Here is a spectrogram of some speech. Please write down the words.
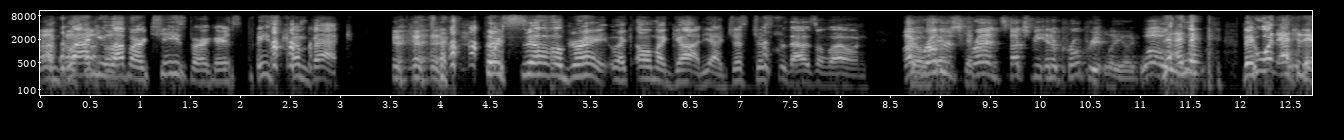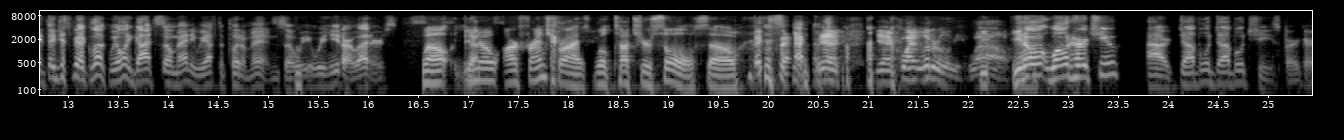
I'm glad you love our cheeseburgers. Please come back." They're so great. Like, oh my god, yeah. Just just for those alone. My go brother's get- get- friend touched me inappropriately. Like, whoa. Yeah, and they they wouldn't edit it. They'd just be like, "Look, we only got so many. We have to put them in. So we, we need our letters." well you know our french fries will touch your soul so Exactly. yeah, yeah, quite literally. Wow. You know what won't hurt you? Our double double cheeseburger.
